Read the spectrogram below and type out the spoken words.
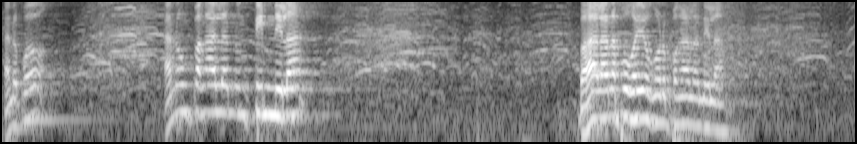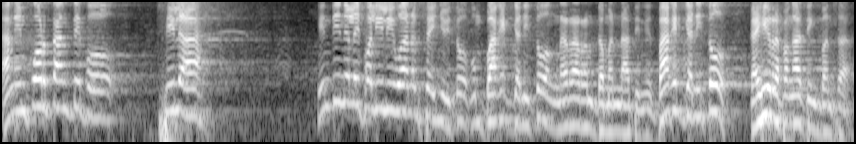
Ano po? Anong pangalan nung team nila? Bahala na po kayo kung anong pangalan nila. Ang importante po, sila, hindi nila ipaliliwanag sa inyo ito kung bakit ganito ang nararamdaman natin ngayon. Bakit ganito kahirap ang ating bansa.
